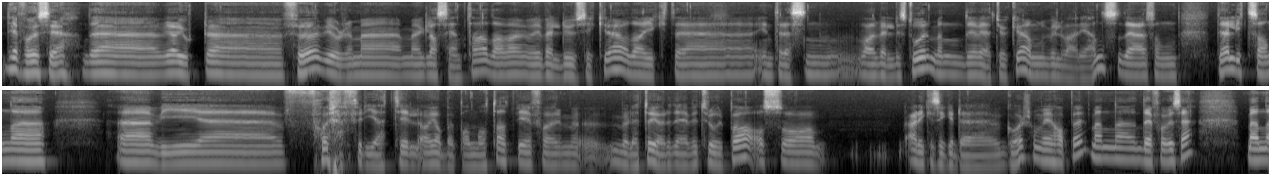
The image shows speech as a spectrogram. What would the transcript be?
Det får vi se. Det, vi har gjort det før. Vi gjorde det med, med Glassjenta. Da var vi veldig usikre, og da gikk det Interessen var veldig stor, men det vet jo ikke om det vil være igjen. Så det er, sånn, det er litt sånn uh, vi uh, får frihet til å jobbe på en måte. At vi får mulighet til å gjøre det vi tror på. Og så er det ikke sikkert det går som vi håper, men eh, det får vi se. Men,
